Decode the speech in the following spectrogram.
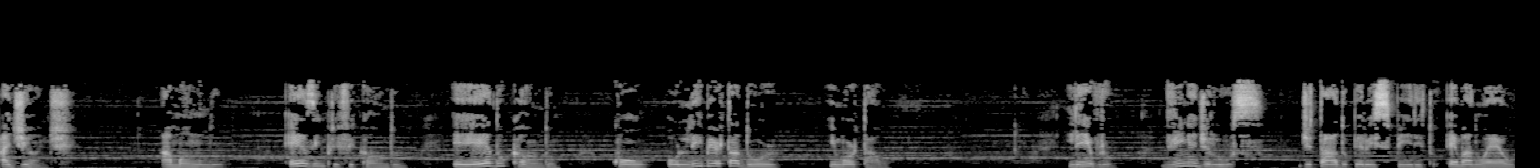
adiante amando, exemplificando e educando com o libertador imortal. Livro Vinha de Luz, ditado pelo Espírito Emanuel,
